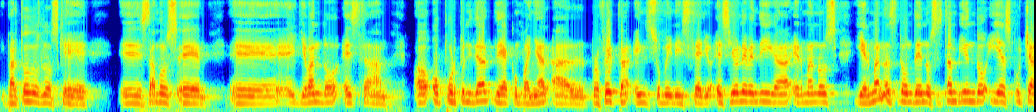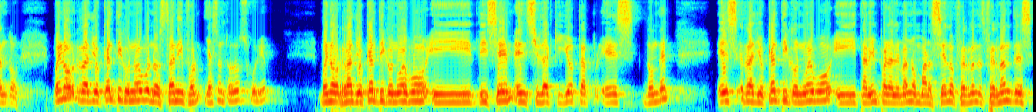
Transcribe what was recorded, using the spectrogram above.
y para todos los que eh, estamos eh, eh, llevando esta oportunidad de acompañar al profeta en su ministerio. El Señor le bendiga, hermanos y hermanas, donde nos están viendo y escuchando. Bueno, Radio Cántico Nuevo nos están informando. ¿Ya son todos, Julio? Bueno, Radio Cántico Nuevo y dice en Ciudad Quillota es, ¿dónde? Es Radio Cántico Nuevo y también para el hermano Marcelo Fernández Fernández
